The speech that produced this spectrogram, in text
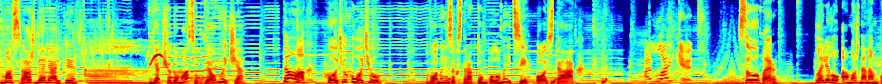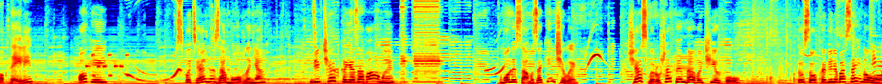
Масаж для ляльки. Як щодо масок для обличчя. Так, хочу, хочу. Вони з екстрактом полуниці. Ось так. I like it. Супер. Лалілу, а можна нам коктейлі? Окей. Спеціальне замовлення. Дівчатка, я за вами. Вони саме закінчили. Час вирушати на вечірку. Тусовка біля басейну.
